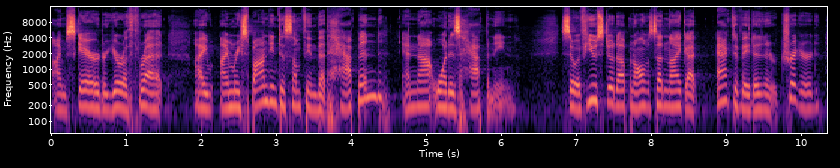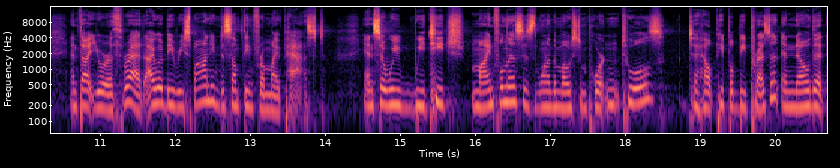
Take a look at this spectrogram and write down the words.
I'm scared or you're a threat, I, I'm responding to something that happened and not what is happening. So if you stood up and all of a sudden I got activated or triggered and thought you were a threat, I would be responding to something from my past. And so we, we teach mindfulness is one of the most important tools to help people be present and know that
